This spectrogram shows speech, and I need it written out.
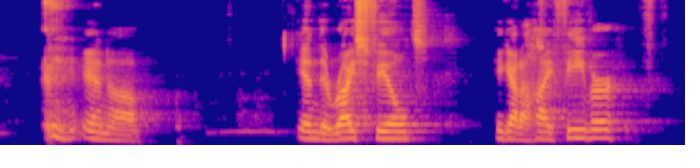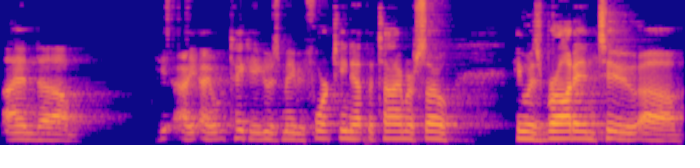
in, uh, in the rice fields. He got a high fever, and um, I, I, take it he was maybe 14 at the time or so. He was brought into uh,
